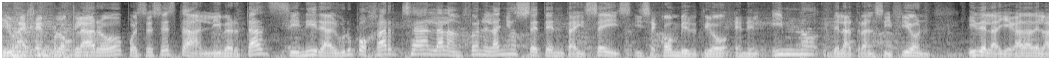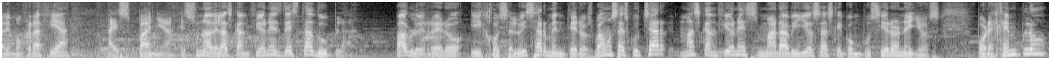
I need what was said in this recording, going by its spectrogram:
Y un ejemplo claro, pues es esta, Libertad sin ira. El grupo Harcha la lanzó en el año 76 y se convirtió en el himno de la transición y de la llegada de la democracia a España. Es una de las canciones de esta dupla. Pablo Herrero y José Luis Armenteros. Vamos a escuchar más canciones maravillosas que compusieron ellos. Por ejemplo,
